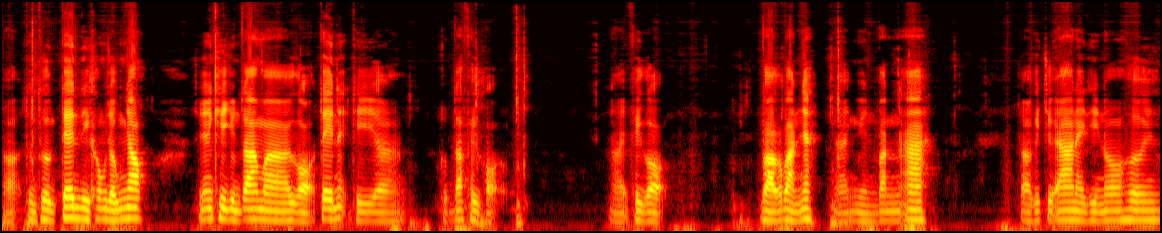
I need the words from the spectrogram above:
Đó, thường thường tên thì không giống nhau. Cho nên khi chúng ta mà gõ tên ấy thì uh, chúng ta phải gõ. Đấy, phải gõ vào các bạn nhé. Đấy, Nguyễn Văn A. Rồi cái chữ A này thì nó hơi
